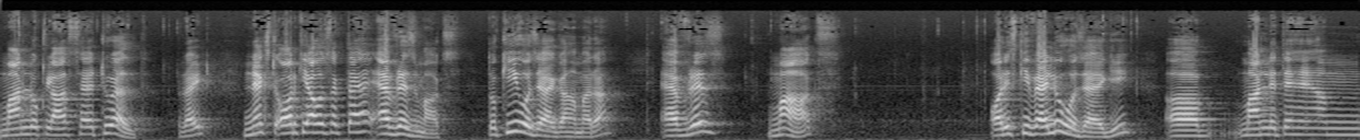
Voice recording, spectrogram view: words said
मान लो क्लास है ट्वेल्थ राइट नेक्स्ट और क्या हो सकता है? एवरेज मार्क्स तो की हो जाएगा हमारा? एवरेज मार्क्स और इसकी वैल्यू हो जाएगी आ, मान लेते हैं हम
